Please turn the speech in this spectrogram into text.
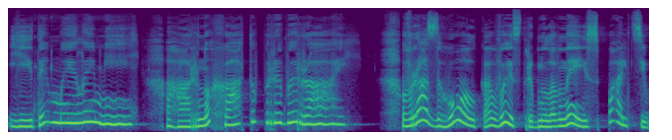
їде, милий мій, гарно хату прибирай. Враз голка вистрибнула в неї з пальців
